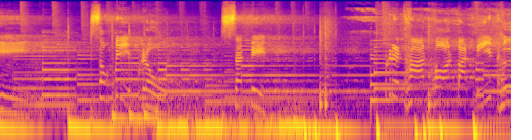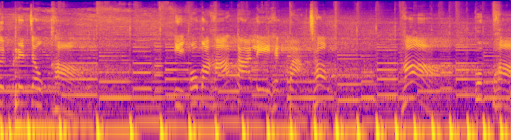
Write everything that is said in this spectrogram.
ดีทรงได้โปรดสดิทประธานพรบัดนี้เถิดพระเจ้าข่าอีกโอมหากาลีแห่งปากช่องห้ากุมภา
